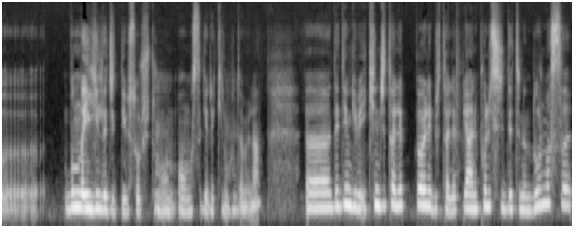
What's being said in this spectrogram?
e, bununla ilgili de ciddi bir soruşturma ol- olması gerekir muhtemelen. Ee, dediğim gibi ikinci talep böyle bir talep. Yani polis şiddetinin durması,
